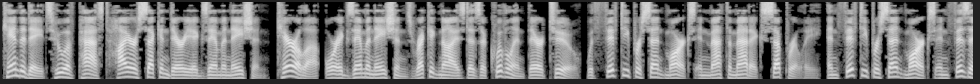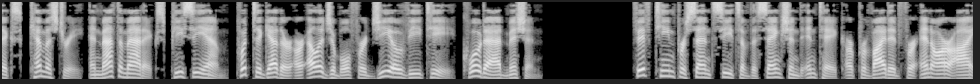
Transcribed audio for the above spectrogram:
Candidates who have passed higher secondary examination Kerala, or examinations recognized as equivalent thereto, with 50% marks in mathematics separately, and 50% marks in physics, chemistry, and mathematics PCM, put together are eligible for GOVT, quota admission. 15% seats of the sanctioned intake are provided for NRI,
